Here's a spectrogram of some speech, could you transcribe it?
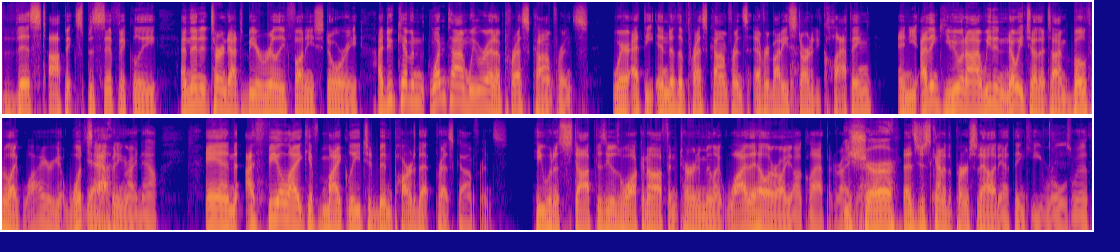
with this topic specifically? And then it turned out to be a really funny story. I do, Kevin. One time we were at a press conference where at the end of the press conference, everybody started clapping. And you, I think you and I, we didn't know each other at the time. Both were like, why are you, what's Yeah. happening right now? And I feel like if Mike Leach had been part of that press conference, he would have stopped as he was walking off and turned and been like, why the hell are all y'all clapping right You now? sure? That's just kind of the personality I think he rolls with.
